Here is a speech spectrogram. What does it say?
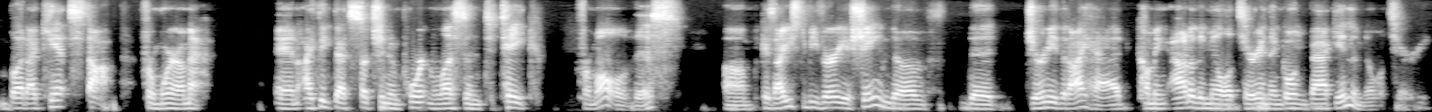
but i can't stop from where i'm at and i think that's such an important lesson to take from all of this um, because i used to be very ashamed of the journey that i had coming out of the military and then going back in the military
